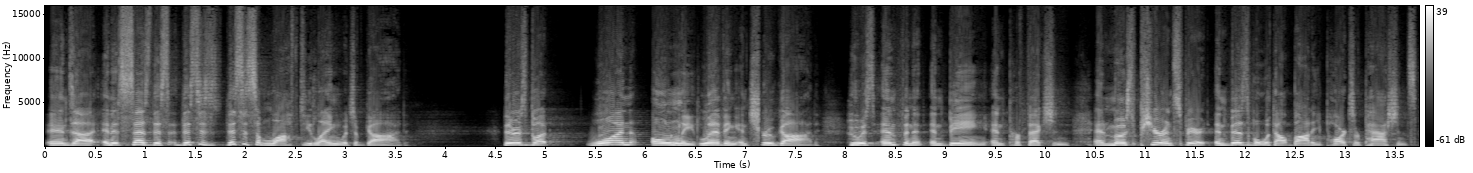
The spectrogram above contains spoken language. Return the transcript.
And, uh, and it says this this is, this is some lofty language of God. There is but one only living and true God, who is infinite in being and perfection, and most pure in spirit, invisible, without body, parts, or passions,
